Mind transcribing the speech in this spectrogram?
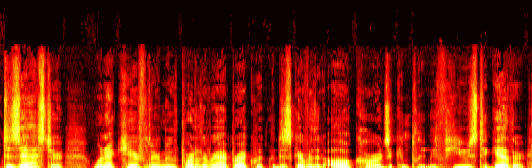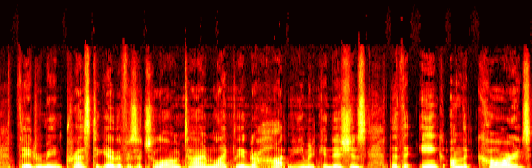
disaster. When I carefully removed part of the wrapper, I quickly discovered that all cards had completely fused together. They had remained pressed together for such a long time, likely under hot and humid conditions, that the ink on the cards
